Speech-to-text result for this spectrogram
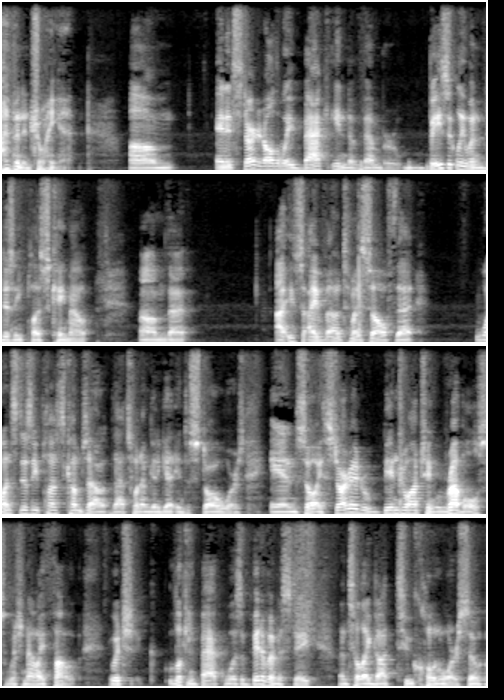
I've been enjoying it. Um, and it started all the way back in November, basically when Disney Plus came out. Um, that I I vowed to myself that once Disney Plus comes out, that's when I'm going to get into Star Wars. And so I started binge watching Rebels, which now I thought, which looking back was a bit of a mistake until I got to Clone Wars. So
